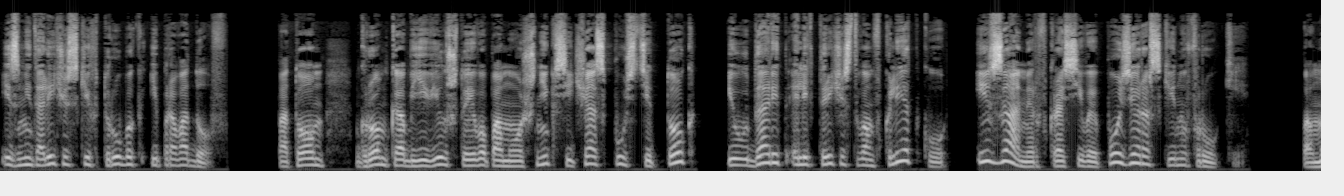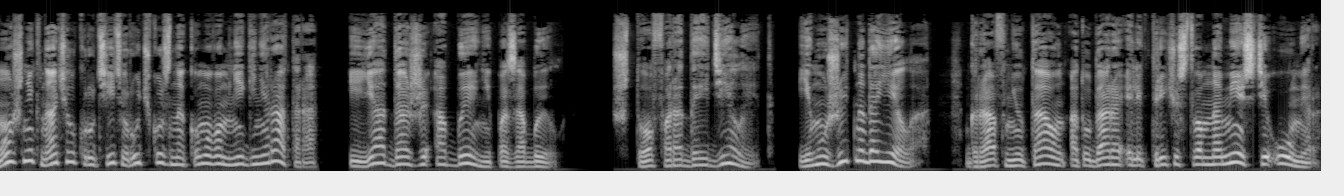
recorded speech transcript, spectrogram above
из металлических трубок и проводов. Потом громко объявил, что его помощник сейчас пустит ток и ударит электричеством в клетку, и замер в красивой позе, раскинув руки. Помощник начал крутить ручку знакомого мне генератора, и я даже о Бенни позабыл. Что Фарадей делает? Ему жить надоело. Граф Ньютаун от удара электричеством на месте умер.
